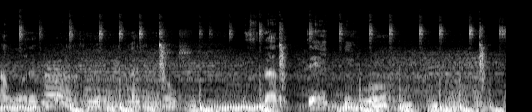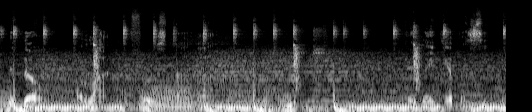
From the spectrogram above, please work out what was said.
I want everybody to know you gotta know. It's not a damn thing wrong to know a lot the first time out and they kept a secret.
